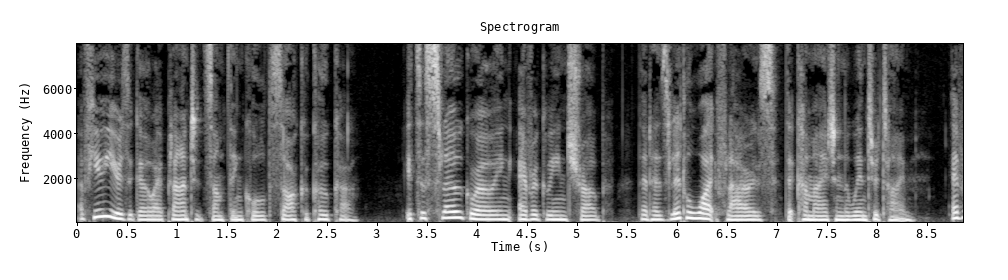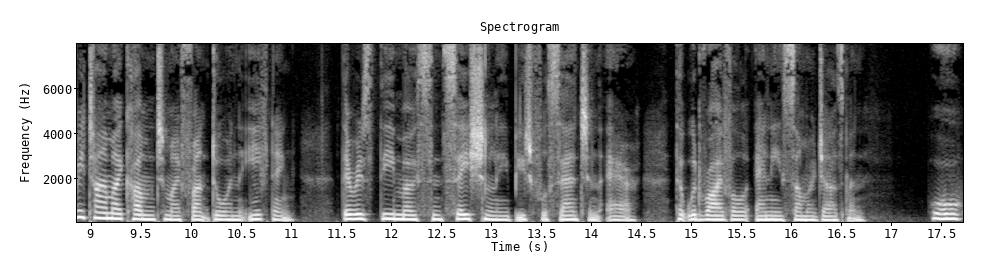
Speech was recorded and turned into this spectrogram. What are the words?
A few years ago, I planted something called sarcococca. It's a slow growing evergreen shrub that has little white flowers that come out in the winter time. Every time I come to my front door in the evening, there is the most sensationally beautiful scent in the air that would rival any summer jasmine. Oh,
